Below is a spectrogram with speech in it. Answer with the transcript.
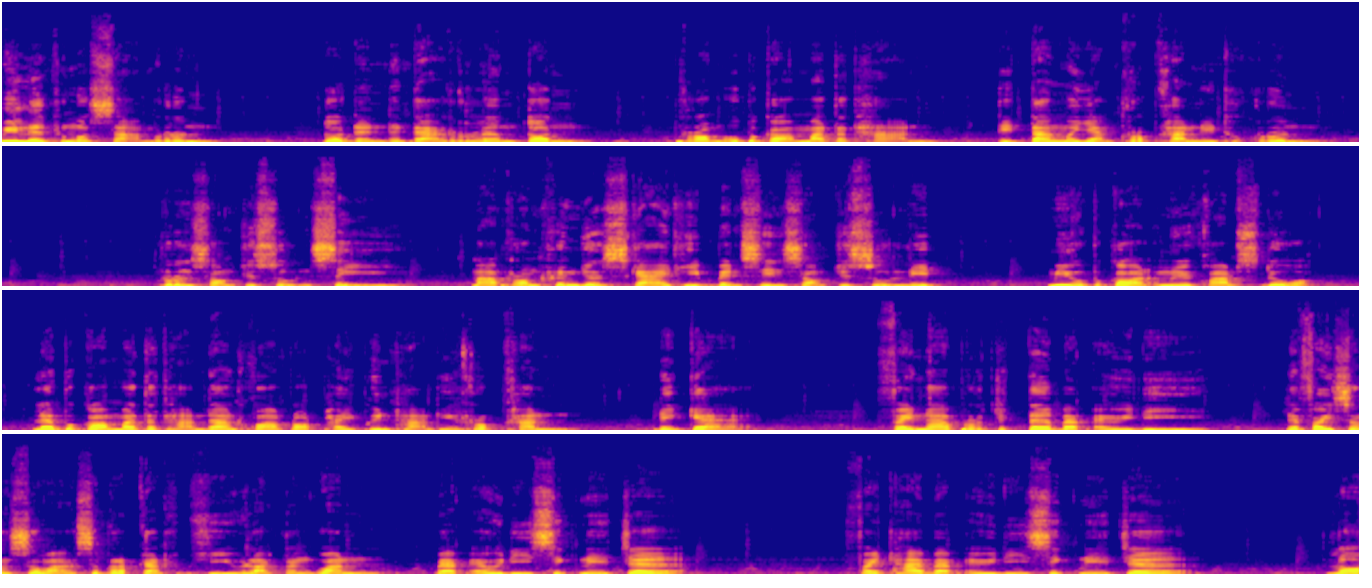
มีเลือกทั้งหมด 3 รุ่น โดดเด่นตั้งแต่รุ่นเริ่มต้น พร้อมอุปกรณ์มาตรฐาน ติดตั้งมาอย่างครบครันในทุกรุ่น รุ่น 2.0C มาพร้อมเครื่องยนต์ Skyactiv เบนซิน 2.0 ลิตร มีอุปกรณ์อำนวยความสะดวก และอุปกรณ์มาตรฐานด้านความปลอดภัยพื้นฐานที่ครบครัน ได้แก่ ไฟหน้าโปรเจคเตอร์แบบ LED และไฟส่องสว่างสำหรับการขับขี่เวลากลางวัน แบบ LED Signature ไฟท้ายแบบ LED Signature ล้อ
